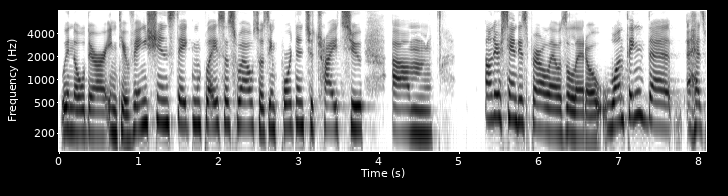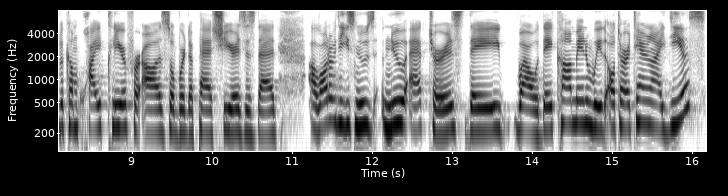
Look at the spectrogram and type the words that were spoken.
We know there are interventions taking place as well. So it's important to try to um, understand these parallels a little. One thing that has become quite clear for us over the past years is that a lot of these new, new actors, they, well, they come in with authoritarian ideas,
